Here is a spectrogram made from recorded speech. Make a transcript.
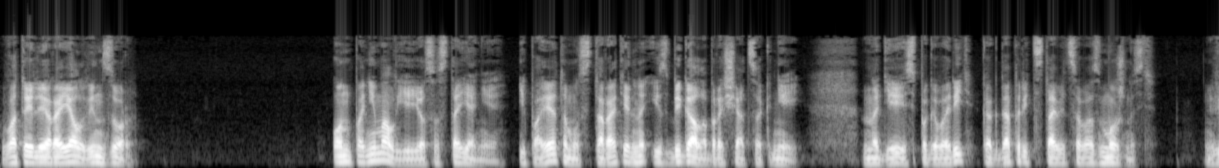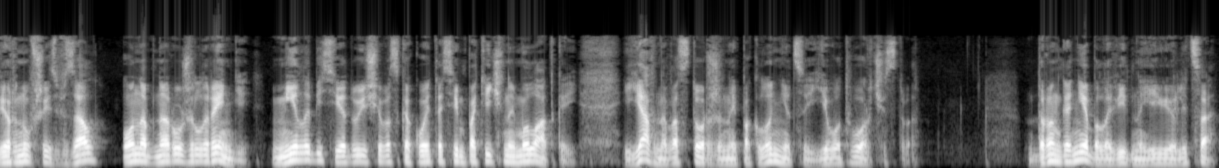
в отеле «Роял Винзор». Он понимал ее состояние и поэтому старательно избегал обращаться к ней, надеясь поговорить, когда представится возможность. Вернувшись в зал, он обнаружил Рэнди, мило беседующего с какой-то симпатичной мулаткой, явно восторженной поклонницей его творчества. Дронго не было видно ее лица,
